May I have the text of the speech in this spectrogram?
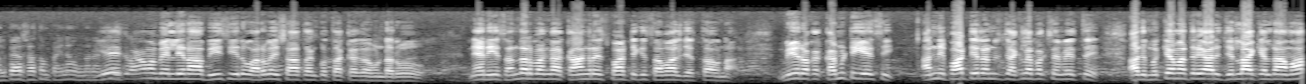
నలభై ఆరు శాతం పైన ఉన్నారు? ఏ గ్రామం వెళ్ళినా బీసీలు అరవై శాతంకు తక్కగా ఉండరు. నేను ఈ సందర్భంగా కాంగ్రెస్ పార్టీకి సవాల్ చేస్తా ఉన్నా. మీరు ఒక కమిటీ వేసి అన్ని పార్టీల నుంచి అఖిలపక్షం వేస్తే అది ముఖ్యమంత్రి గారి జిల్లాకి వెళ్దామా?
